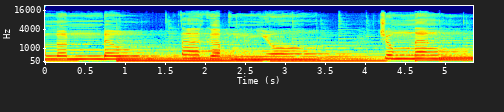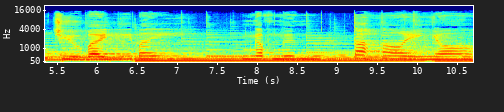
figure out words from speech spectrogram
lần đầu ta gặp nhỏ, trong nắng chiều bay bay, ngập ngừng ta hỏi nhỏ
